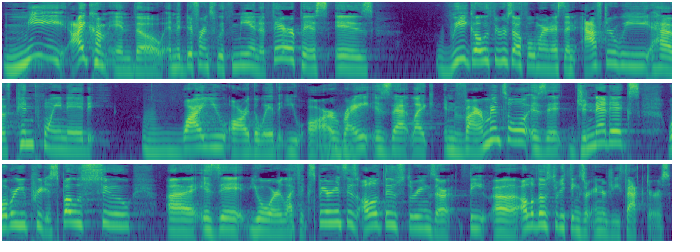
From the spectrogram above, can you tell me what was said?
Me, I come in though, and the difference with me and a therapist is we go through self awareness, and after we have pinpointed why you are the way that you are, right? Is that like environmental? Is it genetics? What were you predisposed to? Uh, is it your life experiences? All of those things are the uh, all of those three things are energy factors.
